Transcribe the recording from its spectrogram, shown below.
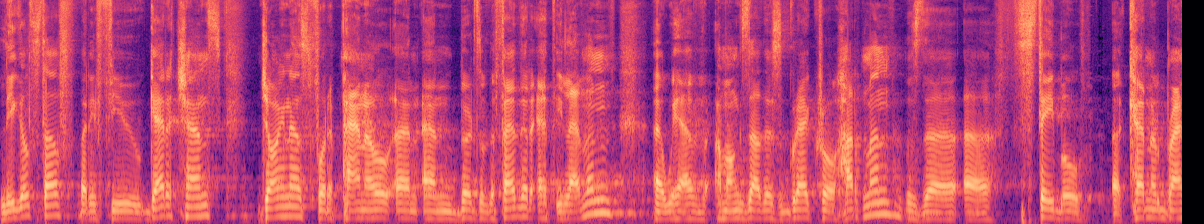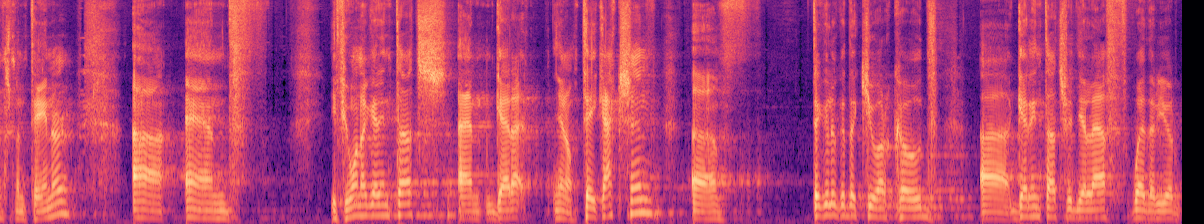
legal stuff, but if you get a chance, join us for a panel and, and Birds of the Feather at 11. Uh, we have, amongst others, Greg Kroah-Hartman, who's the uh, stable uh, kernel branch maintainer. Uh, and if you want to get in touch and get, a, you know, take action, uh, take a look at the QR code, uh, get in touch with ELF, whether you're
